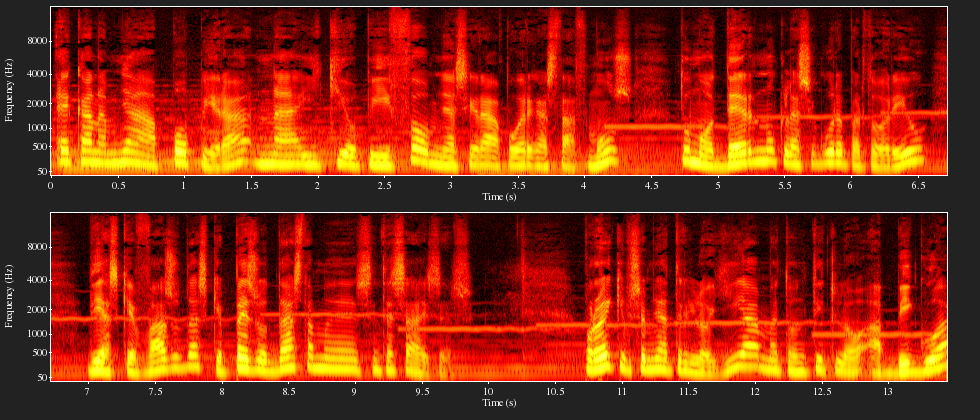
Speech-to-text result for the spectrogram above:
έκανα μια απόπειρα να οικειοποιηθώ μια σειρά από έργα σταθμούς του μοντέρνου κλασικού ρεπερτορίου διασκευάζοντας και παίζοντάς τα με synthesizers. Προέκυψε μια τριλογία με τον τίτλο Ambigua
